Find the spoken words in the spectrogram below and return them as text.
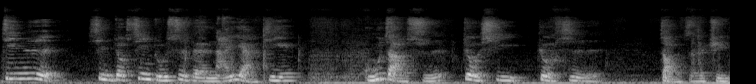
今日新竹新竹市的南雅街，古早时就是就是沼泽区。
